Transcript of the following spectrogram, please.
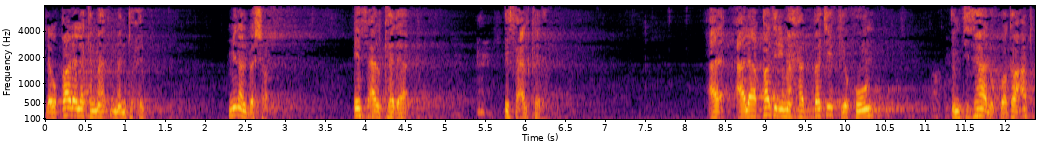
لو قال لك من تحب من البشر افعل كذا افعل كذا. على قدر محبتك يكون امتثالك وطاعتك.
